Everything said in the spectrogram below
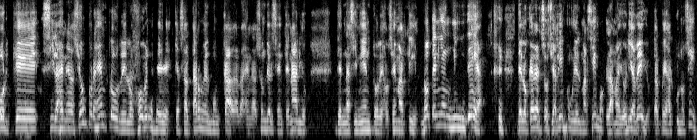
porque si la generación, por ejemplo, de los jóvenes que asaltaron el Moncada, la generación del centenario del nacimiento de José Martín, no tenían ni idea de lo que era el socialismo y el marxismo, la mayoría de ellos, tal vez algunos sí,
